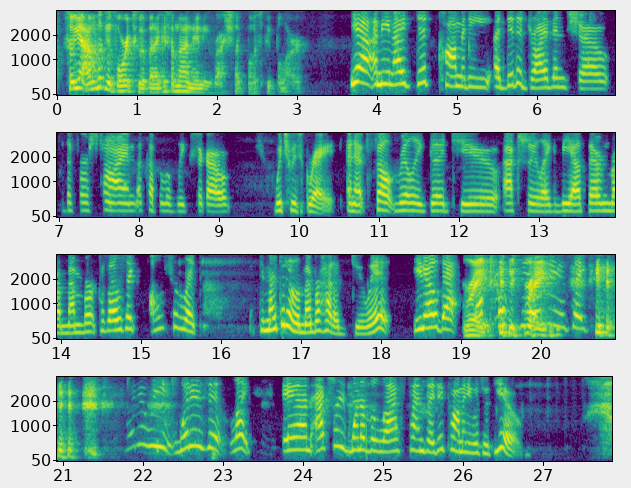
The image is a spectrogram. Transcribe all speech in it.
so yeah, I'm looking forward to it, but I guess I'm not in any rush like most people are. Yeah, I mean, I did comedy. I did a drive-in show the first time a couple of weeks ago which was great and it felt really good to actually like be out there and remember because i was like also like am i going to remember how to do it? You know that right. right. it's like what do we what is it like? And actually one of the last times i did comedy was with you.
